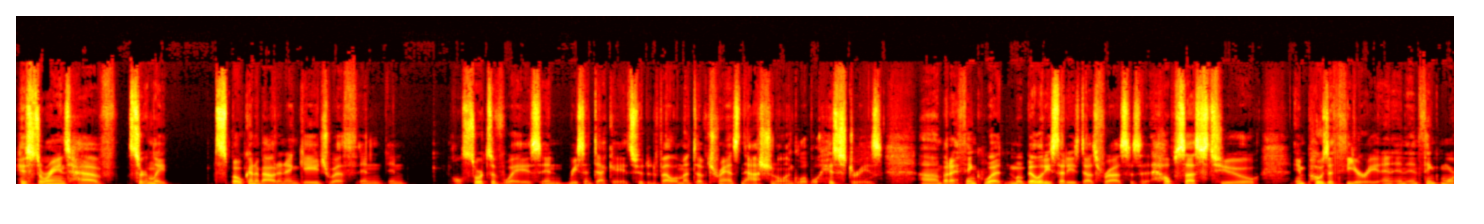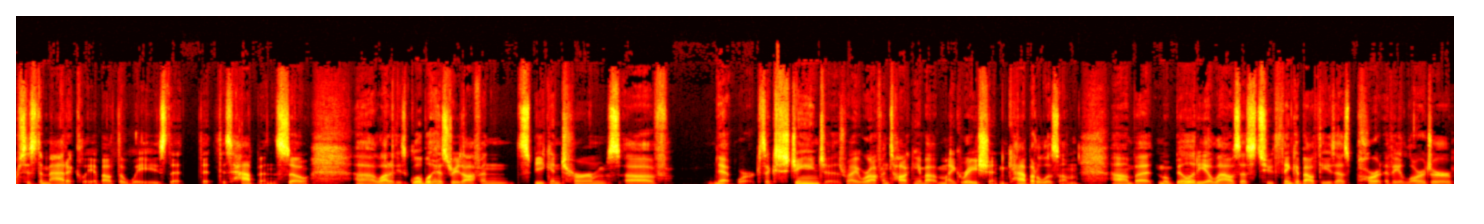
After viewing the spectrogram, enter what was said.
historians have certainly spoken about and engaged with in, in all sorts of ways in recent decades through the development of transnational and global histories. Um, but I think what mobility studies does for us is it helps us to impose a theory and, and, and think more systematically about the ways that, that this happens. So uh, a lot of these global histories often speak in terms of networks, exchanges, right? We're often talking about migration, capitalism, um, but mobility allows us to think about these as part of a larger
